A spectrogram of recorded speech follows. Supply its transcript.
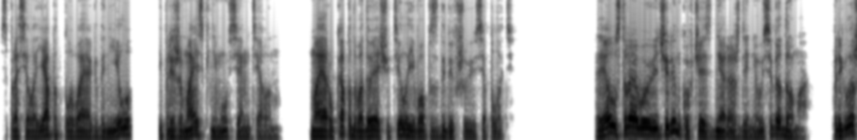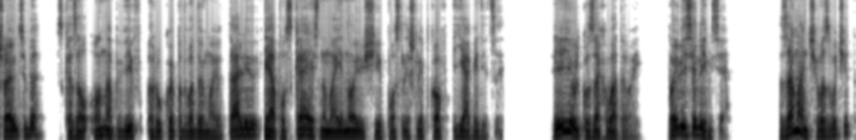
спросила я, подплывая к Даниилу и прижимаясь к нему всем телом. Моя рука под водой ощутила его вздыбившуюся плоть. «Я устраиваю вечеринку в честь дня рождения у себя дома. Приглашаю тебя», — сказал он, обвив рукой под водой мою талию и опускаясь на мои ноющие после шлепков ягодицы. «И Юльку захватывай. Повеселимся». «Заманчиво звучит»,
